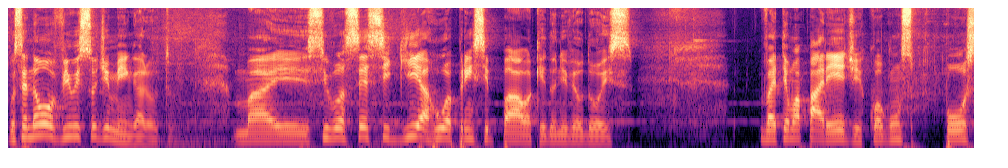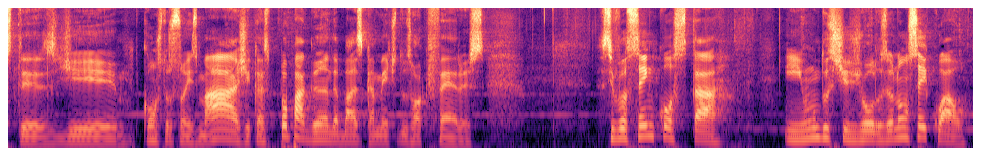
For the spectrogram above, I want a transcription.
você não ouviu isso de mim, garoto. Mas se você seguir a rua principal aqui do nível 2, vai ter uma parede com alguns posters de construções mágicas, propaganda basicamente dos Rockefellers. Se você encostar em um dos tijolos, eu não sei qual,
